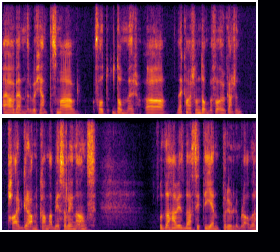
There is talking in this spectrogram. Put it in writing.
jeg har venner og bekjente som har fått dommer. og Det kan være som en dommer for kanskje par gram cannabis og lignende. Og det her vil da sitte igjen på rullebladet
